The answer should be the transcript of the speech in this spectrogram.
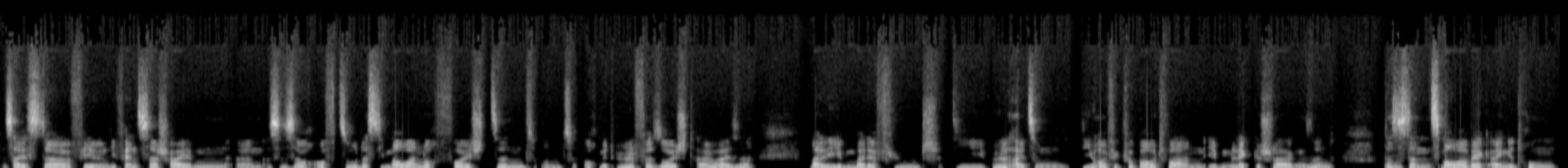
Das heißt, da fehlen die Fensterscheiben. Ähm, es ist auch oft so, dass die Mauern noch feucht sind und auch mit Öl verseucht teilweise weil eben bei der Flut die Ölheizungen, die häufig verbaut waren, eben leckgeschlagen sind. Das ist dann ins Mauerwerk eingedrungen.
